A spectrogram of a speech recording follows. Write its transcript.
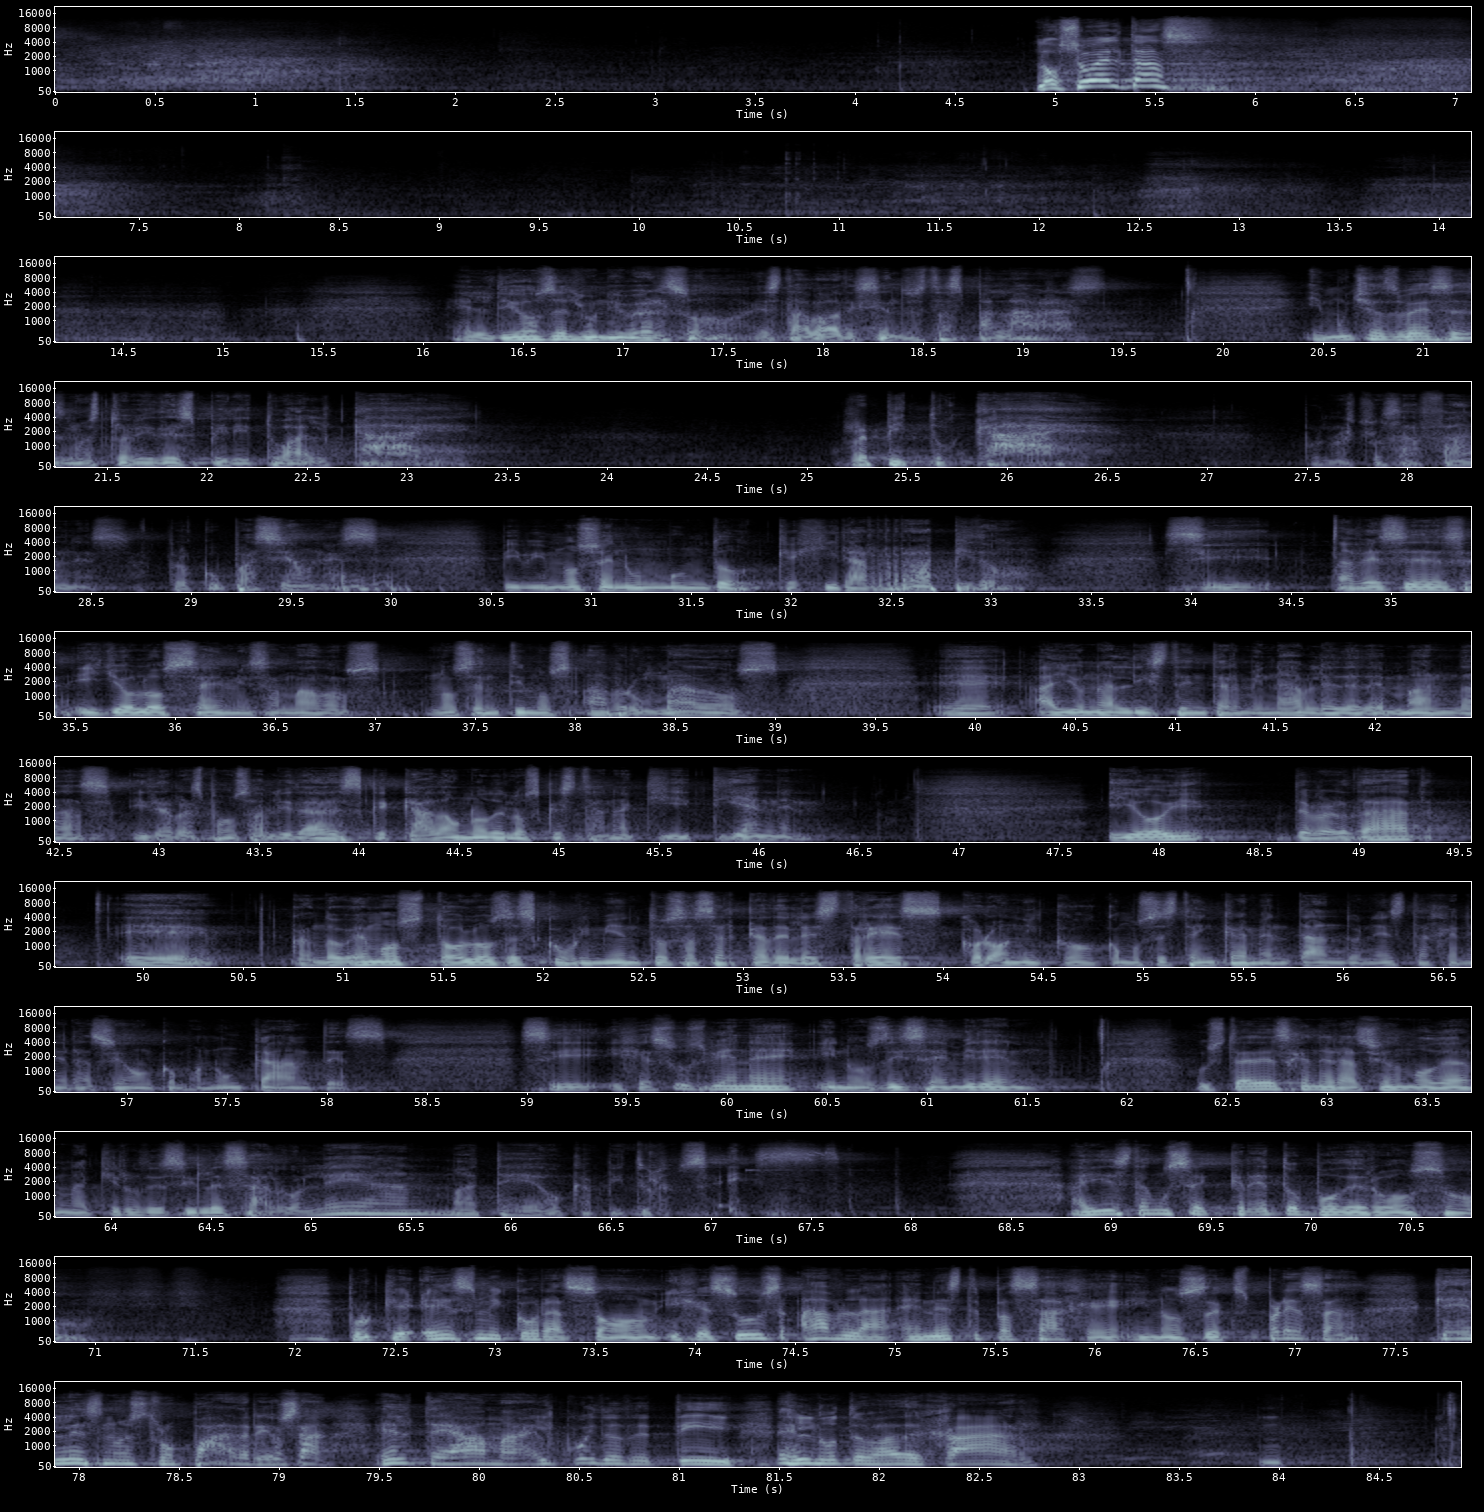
¿Lo sueltas? El Dios del universo estaba diciendo estas palabras. Y muchas veces nuestra vida espiritual cae. Repito, cae por nuestros afanes, preocupaciones. Vivimos en un mundo que gira rápido. Sí, a veces, y yo lo sé, mis amados, nos sentimos abrumados. Eh, hay una lista interminable de demandas y de responsabilidades que cada uno de los que están aquí tienen. Y hoy, de verdad, eh, cuando vemos todos los descubrimientos acerca del estrés crónico, cómo se está incrementando en esta generación como nunca antes. Sí, y Jesús viene y nos dice, miren, ustedes generación moderna, quiero decirles algo, lean Mateo capítulo 6. Ahí está un secreto poderoso porque es mi corazón y Jesús habla en este pasaje y nos expresa que Él es nuestro Padre, o sea, Él te ama, Él cuida de ti, Él no te va a dejar.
